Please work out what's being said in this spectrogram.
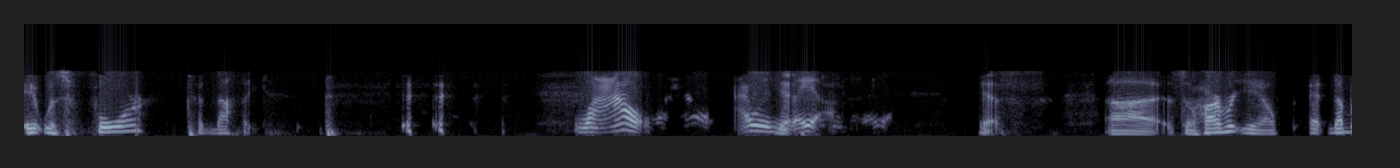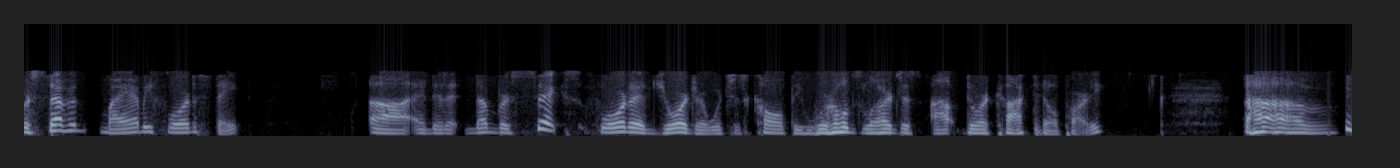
it was four to nothing. Wow. I was Yes. way off. Yes. Uh, so Harvard, Yale. At number seven, Miami, Florida State. Uh, and then at number six, Florida and Georgia, which is called the world's largest outdoor cocktail party. Um,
